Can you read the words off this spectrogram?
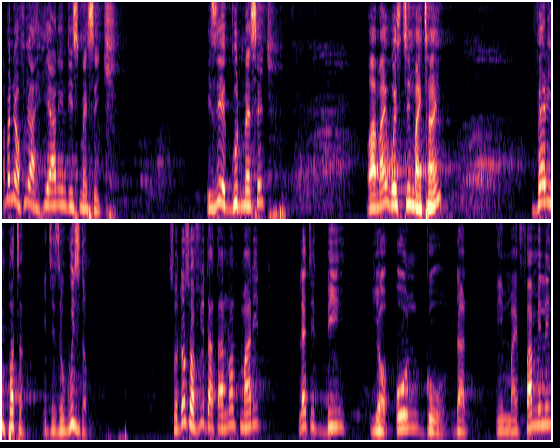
How many of you are hearing this message? Is it a good message? Or am I wasting my time? Very important. It is a wisdom. So, those of you that are not married, let it be your own goal that in my family,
